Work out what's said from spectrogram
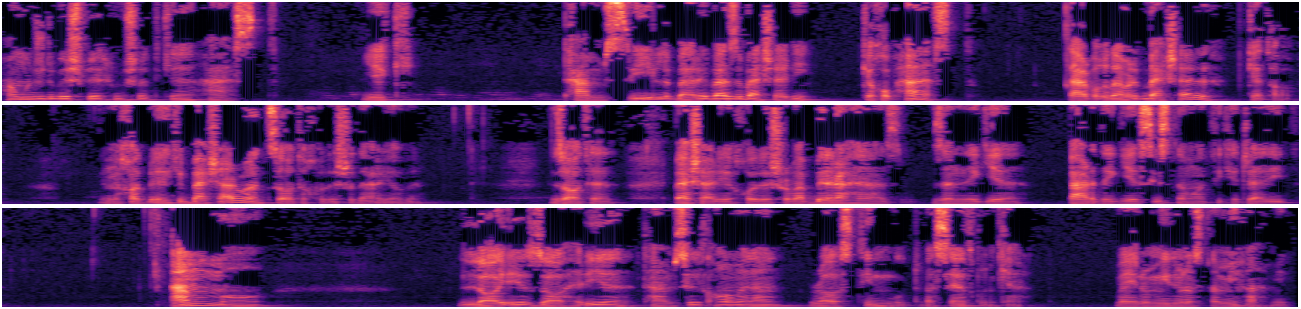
همونجوری بهش فکر می‌شد که هست. یک تمثیل برای وضع بشری که خب هست. در واقع درباره بشر کتاب. می‌خواد بگه که بشر باید ذات خودش رو دریابه. ذات بشری خودش رو و بره از زندگی بردگی سیستماتیک جدید. اما لایه ظاهری تمثیل کاملا راستین بود و صدق می‌کرد و این رو می‌دونست و می‌فهمید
